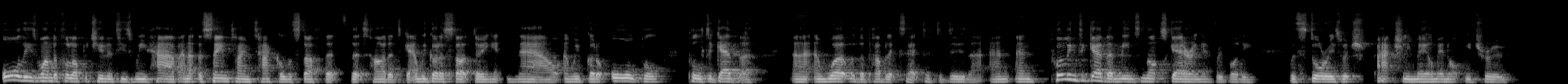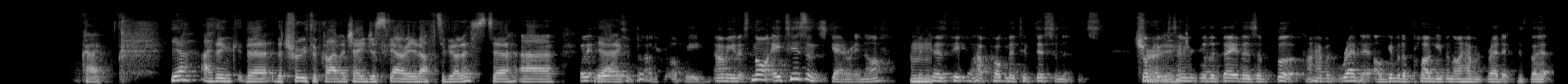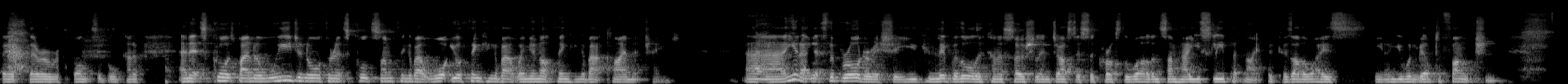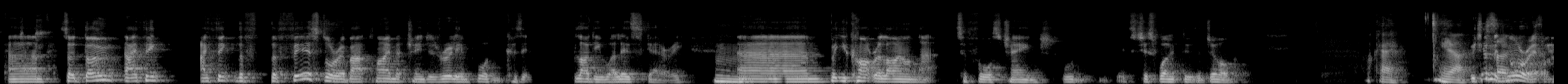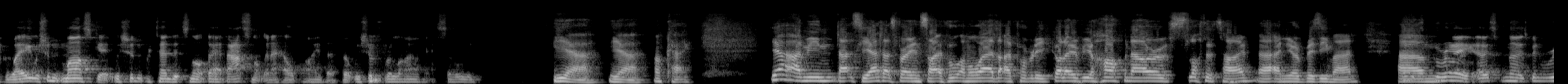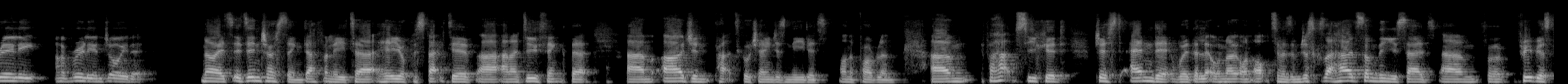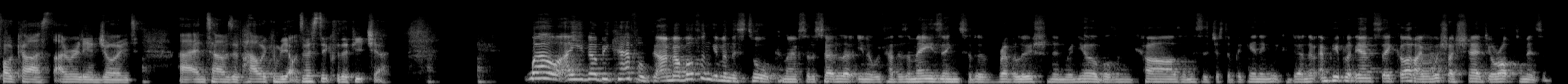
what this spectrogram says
all these wonderful opportunities we have and at the same time tackle the stuff that, that's harder to get and we've got to start doing it now and we've got to all pull, pull together uh, and work with the public sector to do that and, and pulling together means not scaring everybody with stories which actually may or may not be true okay yeah, I think the the truth of climate change is scary enough, to be honest. Uh, well, it yeah. ought to bloody well be. I mean, it's not. It isn't scary enough mm. because people have cognitive dissonance. True. Somebody was telling me the other day there's a book. I haven't read it. I'll give it a plug, even though I haven't read it, because they're, they're, they're a responsible kind of. And it's caused by a Norwegian author, and it's called something about what you're thinking about when you're not thinking about climate change. Uh, you know, it's the broader issue. You can live with all the kind of social injustice across the world, and somehow you sleep at night because otherwise, you know, you wouldn't be able to function. Um, so don't. I think. I think the the fear story about climate change is really important because it bloody well is scary. Mm. Um, but you can't rely on that to force change. It just won't do the job. Okay. Yeah. We shouldn't so, ignore it, by the way. We shouldn't mask it. We shouldn't pretend it's not there. That's not going to help either, but we shouldn't rely on it solely. Yeah. Yeah. Okay. Yeah, I mean that's yeah, that's very insightful. I'm aware that I've probably got over your half an hour of slot of time, uh, and you're a busy man. Um, that's great. It's, no, it's been really, I've really enjoyed it. No, it's it's interesting, definitely to hear your perspective, uh, and I do think that um, urgent practical change is needed on the problem. Um, perhaps you could just end it with a little note on optimism, just because I heard something you said um, from a previous podcast that I really enjoyed uh, in terms of how we can be optimistic for the future. Well, I, you know, be careful. I have often given this talk, and I've sort of said, look, you know, we've had this amazing sort of revolution in renewables and in cars, and this is just a beginning we can do. And, and people at the end say, God, I wish I shared your optimism.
